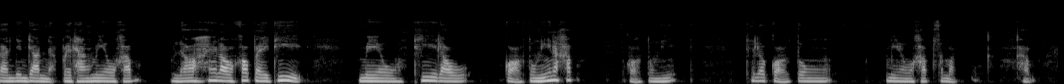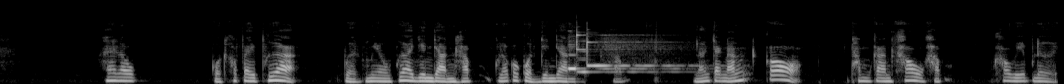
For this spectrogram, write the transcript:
การยืนยันเนี่ยไปทางเมลครับ แล้วให้เราเข้าไปที่เมลที่เรากรอกตรงนี้นะครับกรอกตรงนี้ ที่เรากรอกตรงเมลครับ สมัครครับ ให้เรากดเข้าไปเพื่อ เปิดเมลเพื่อยืนยันครับ แล้วก็กดยืนยันครับ หลังจากนั้นก็ทำการเข้าครับ เข้าเว็บเลย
